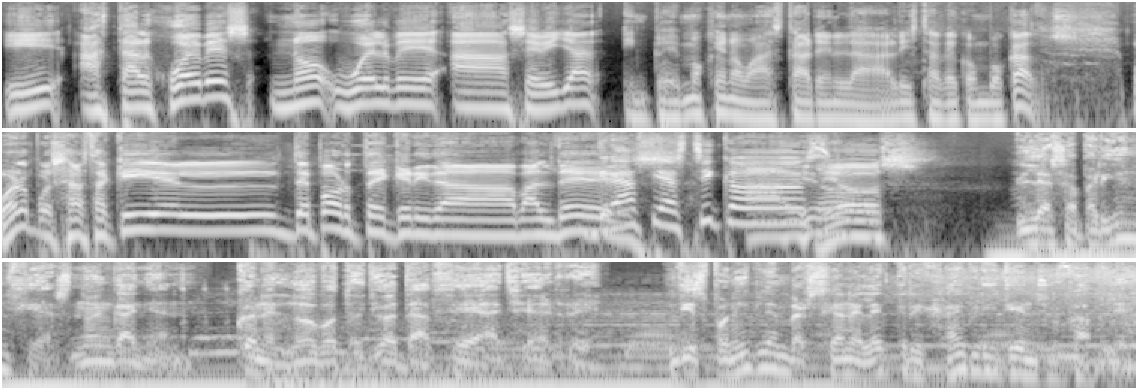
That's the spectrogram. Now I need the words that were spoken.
Y hasta el jueves no vuelve a Sevilla. Intuimos que no va a estar en la lista de convocados. Bueno, pues hasta aquí el deporte, querida Valdés. Gracias, chicos. Adiós. Adiós. Las apariencias no engañan. Con el nuevo Toyota CHR. Disponible en versión Electric Hybrid y enchufable.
